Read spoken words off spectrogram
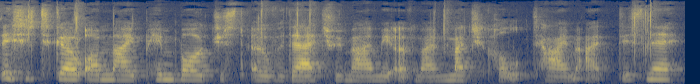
This is to go on my pinboard just over there to remind me of my magical time at Disney.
